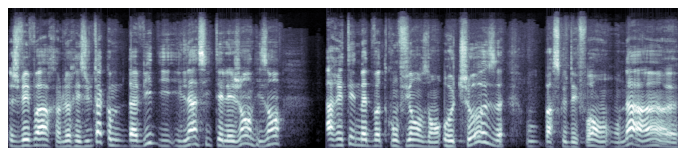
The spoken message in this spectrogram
je vais voir le résultat. Comme David, il, incitait les gens en disant arrêtez de mettre votre confiance dans autre chose, parce que des fois on, a, hein, euh,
